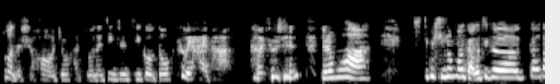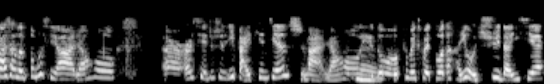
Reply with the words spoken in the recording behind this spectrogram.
做的时候，就很多的竞争机构都特别害怕，就是觉得哇，这个新东方搞的这个高大上的东西啊，然后呃，而且就是一百天坚持嘛，然后也嗯都有特别特别多的很有趣的一些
